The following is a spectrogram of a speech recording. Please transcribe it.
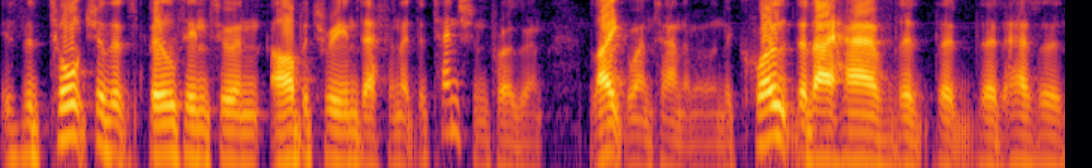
is the torture that's built into an arbitrary indefinite detention program like Guantanamo. And the quote that I have that, that, that has a,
